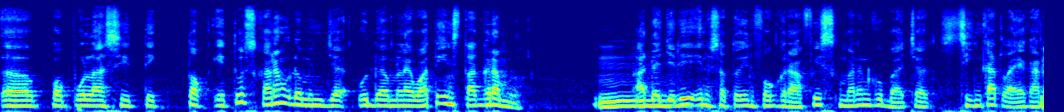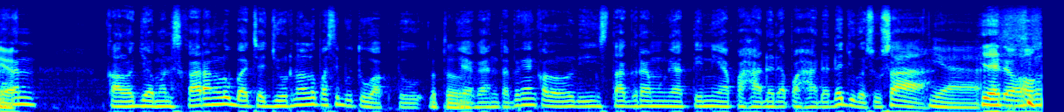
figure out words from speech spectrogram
eh, populasi TikTok itu sekarang udah menja- udah melewati Instagram loh. Hmm. Ada jadi ini satu infografis kemarin gue baca singkat lah ya karena Iya. kan kalau zaman sekarang lu baca jurnal lu pasti butuh waktu, Betul. ya kan. Tapi kan kalau lu di Instagram ngeliat ini apa hadada apa hadada juga susah. Iya. Iya dong.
